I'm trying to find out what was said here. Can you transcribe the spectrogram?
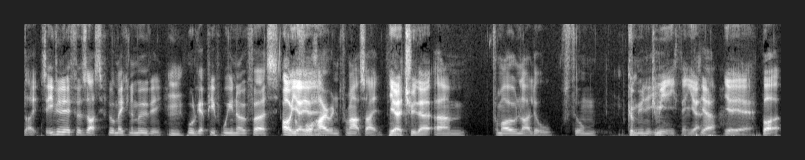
like, so even if it was us, if we were making a movie, mm. we'll get people we know first. Oh, yeah, before yeah, yeah. hiring from outside, yeah, true that. um, from our own like little film. Com- community. community thing. Yeah, yeah, Yeah. yeah. But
